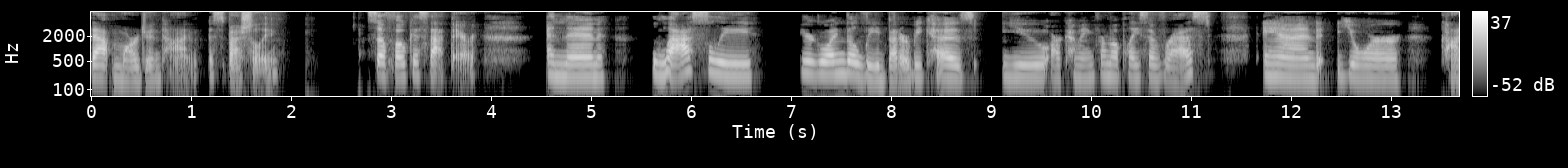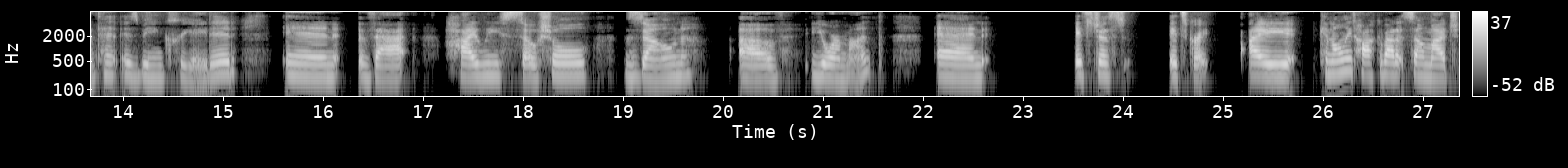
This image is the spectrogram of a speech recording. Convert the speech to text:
that margin time, especially. So focus that there. And then lastly, you're going to lead better because you are coming from a place of rest and your content is being created in that highly social zone of your month. And it's just, it's great. I can only talk about it so much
